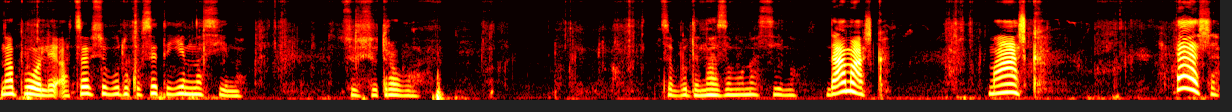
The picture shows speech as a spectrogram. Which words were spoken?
на полі, а це все буду косити їм на сіну. Цю всю траву. Це буде на зиму на сіну. Да, Машка? Машка. Даша.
